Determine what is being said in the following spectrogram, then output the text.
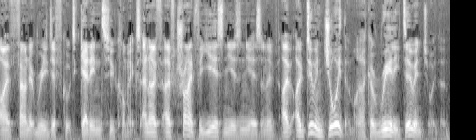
I've found it really difficult to get into comics. And I've I've tried for years and years and years, and I, I do enjoy them. Like I really do enjoy them,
